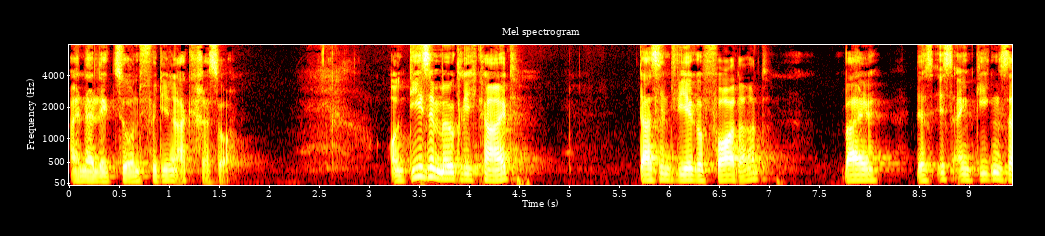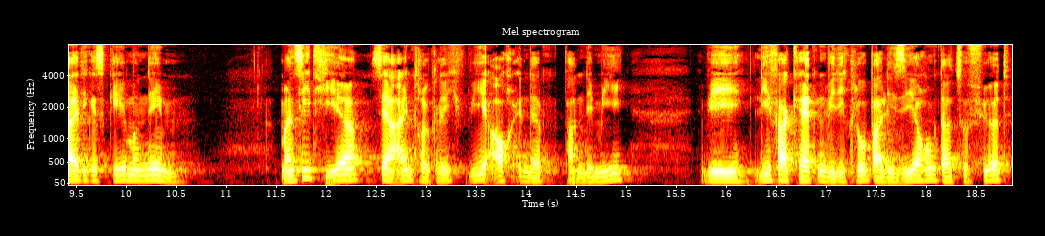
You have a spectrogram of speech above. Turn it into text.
einer Lektion für den Aggressor. Und diese Möglichkeit, da sind wir gefordert, weil das ist ein gegenseitiges Geben und Nehmen. Man sieht hier sehr eindrücklich, wie auch in der Pandemie, wie Lieferketten, wie die Globalisierung dazu führt,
